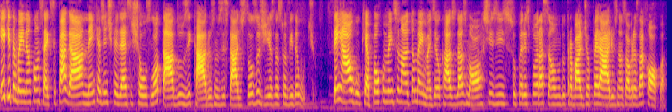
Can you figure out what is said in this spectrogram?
e que também não consegue se pagar, nem que a gente fizesse shows lotados e caros nos estádios todos os dias da sua vida útil. Tem algo que é pouco mencionado também, mas é o caso das mortes e superexploração do trabalho de operários nas obras da Copa.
